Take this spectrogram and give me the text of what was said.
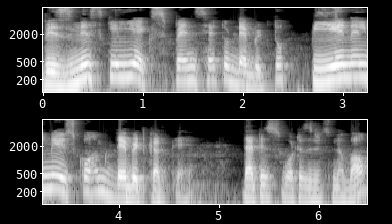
बिज़नेस के लिए एक्सपेंस है तो डेबिट तो पीएनएल में इसको हम डेबिट करते हैं। That is what is written about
